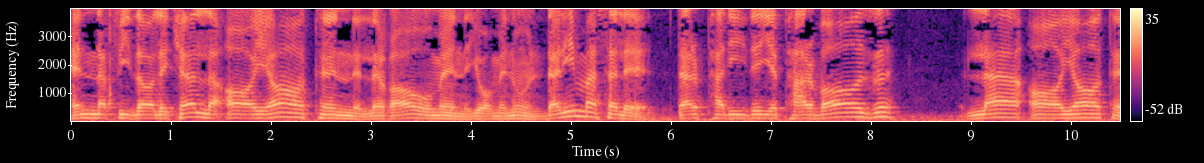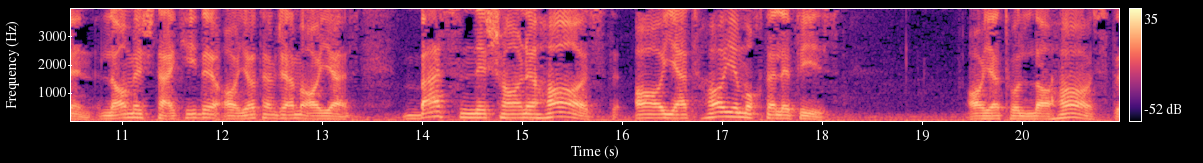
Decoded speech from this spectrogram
ان فی ذلک لآیات لقوم یؤمنون. در این مسئله در پدیده پرواز لا آیات لامش تاکید آیات هم جمع آیه است. بس نشانه هاست آیت های مختلفی است. آیت الله هاست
